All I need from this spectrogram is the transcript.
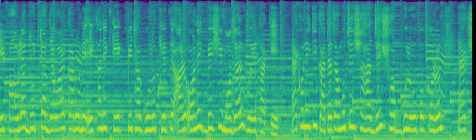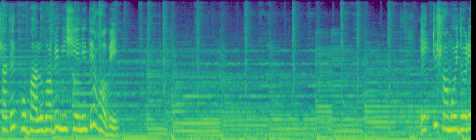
এই পাউডার দুধটা দেওয়ার কারণে এখানে কেক পিঠাগুলো খেতে আরও অনেক বেশি মজার হয়ে থাকে। এখন একটি কাঁটা চামচের সাহায্যে সবগুলো উপকরণ একসাথে খুব ভালোভাবে মিশিয়ে নিতে হবে। একটু সময় ধরে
